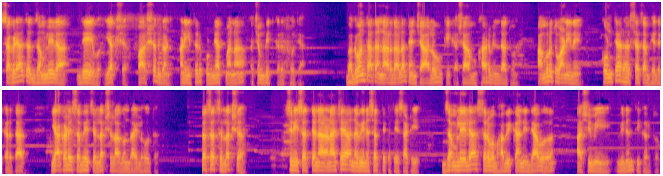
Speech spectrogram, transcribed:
सगळ्याच जमलेल्या देव यक्ष पार्षदगण आणि इतर पुण्यात्मांना अचंबित करत होत्या. भगवंत आता नारदाला त्यांच्या अलौकिक अशा मुखारविंदातून अमृतवाणीने कोणत्या रहस्याचा भेद करतात याकडे सभेचे लक्ष लागून राहिलं होतं. तसंच लक्ष श्री सत्यनारायणाच्या या नवीन सत्यकथेसाठी जमलेल्या सर्व भाविकांनी द्यावं अशी मी विनंती करतो.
